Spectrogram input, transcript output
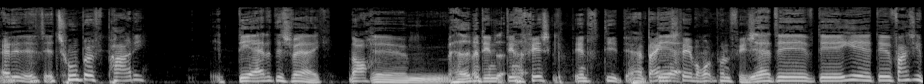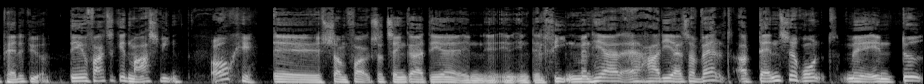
Er det et, et tunbøf party? Det er det desværre ikke. Nå, Øh, havde men det er, en, det er en fisk. Det er en, de, der er en, der Det er- slæber rundt på en fisk. Ja, det, det, er ikke, det er jo faktisk et pattedyr. Det er jo faktisk et marsvin. Okay. øh, som folk så tænker, at det er en, en, en delfin. Men her er- har de altså valgt at danse rundt med en død,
